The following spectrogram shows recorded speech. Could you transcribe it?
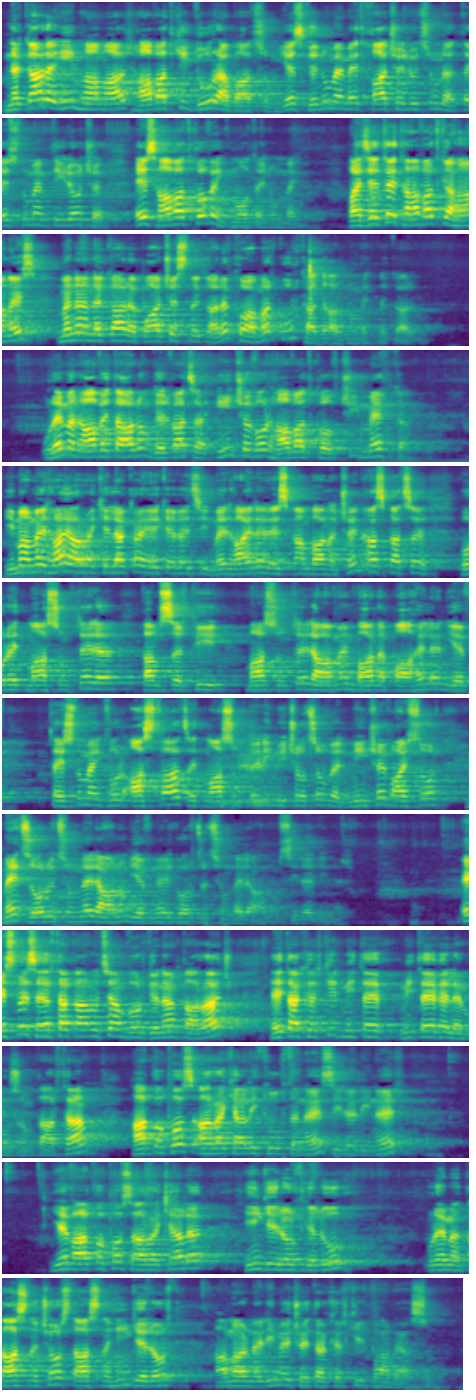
Նկարը իմ համար հավատքի դուռ է բացում։ Ես գնում եմ այդ խաչելությունը, տեսնում եմ Տիրոջը։ Այս հավատքով ենք մոտենում մենք։ Բայց եթե այդ հավատքը հանես, մնա նկարը, պատճես նկարը, քո համար կուրք է դառնում այդ նկարը։ Ուրեմն ավետանում գրված է, ինչը որ հավատքով չի, մեղք է։ Հիմա մեր հայ առաքելական եկեղեցին, մեր հայրեր այսքան բանը չեն հասկացել, որ այդ մասունքները կամ սրբի մասունքները ամեն բանը պահել են եւ տեսնում ենք, որ Աստված այդ մասունքների միջոցով էլ մինչև այսօր մեծ զորություններ անում եւ ներգործություններ անում, սիրելիներ։ Այսպես հերթականությամբ, որ գնանք առաջ, հետաքրքիր մի տեղ մի տեղ եմ ուզում կարդամ, Հակոբոս առաքյալի թուղթն է, սիրելիներ, Եվ Հակոբոս Արաքյալը 5-րդ գլուխ, ուրեմն 14-15-րդ համարների մեջ հետաքրքիր բան է ասում։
